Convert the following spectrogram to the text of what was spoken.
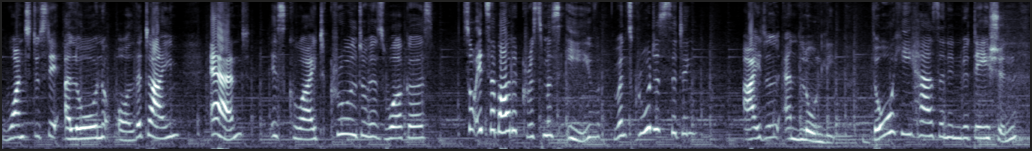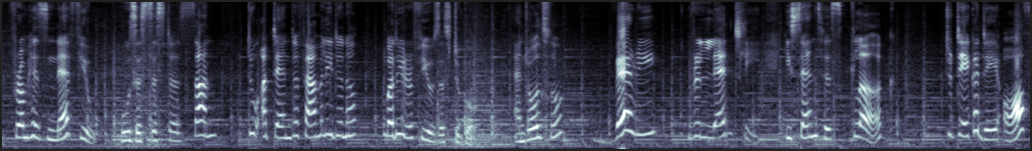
wants to stay alone all the time, and is quite cruel to his workers. So it's about a Christmas Eve when Scrooge is sitting idle and lonely, though he has an invitation from his nephew, who's his sister's son, to attend a family dinner, but he refuses to go. And also, very relentlessly, he sends his clerk to take a day off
